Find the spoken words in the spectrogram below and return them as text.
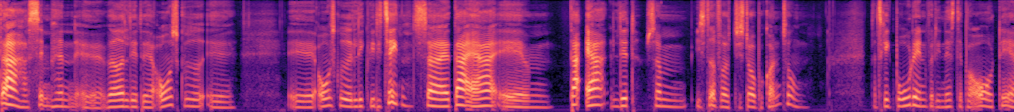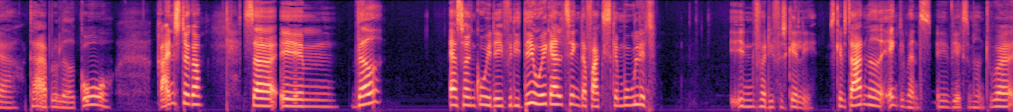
der har simpelthen øh, været lidt øh, overskud, øh, øh, overskud af likviditeten, så øh, der er øh, der er lidt, som i stedet for at de står på kontoen, man skal ikke bruge det inden for de næste par år, det er, der er blevet lavet gode regnstykker. Så øh, hvad er så en god idé? Fordi det er jo ikke alting, der faktisk er muligt inden for de forskellige. Skal vi starte med enkeltmandsvirksomheden? Øh, du var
